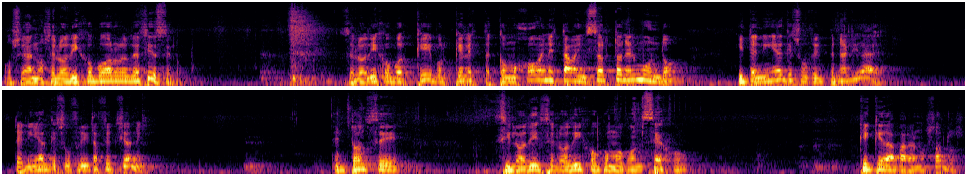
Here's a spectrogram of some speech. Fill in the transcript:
O sea, no se lo dijo por decírselo. Se lo dijo por qué, porque él como joven estaba inserto en el mundo y tenía que sufrir penalidades, tenía que sufrir aflicciones. Entonces, si lo dice, lo dijo como consejo, ¿qué queda para nosotros?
